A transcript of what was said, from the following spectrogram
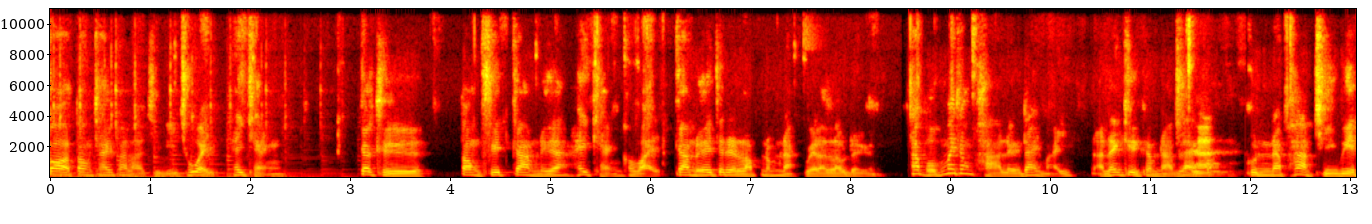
ก็ต้องใช้พระราชินีช่วยให้แข็ง ก็คือต้องฟิตกล้ามเนื้อให้แข็งเข้าไว้ กล้ามเนื้อจะได้รับน้ำหนักเวลาเราเดิน ถ้าผมไม่ต้องผ่าเลยได้ไหม อันนั้นคือคำถามแรกอ่าคุณภาพชีวิต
